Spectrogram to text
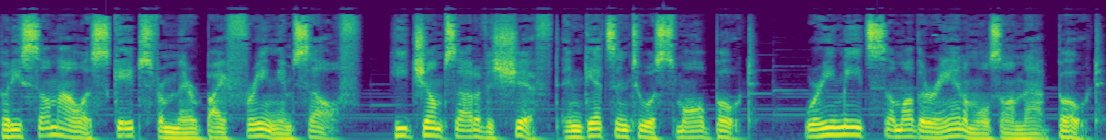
but he somehow escapes from there by freeing himself. He jumps out of his shift and gets into a small boat, where he meets some other animals on that boat.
